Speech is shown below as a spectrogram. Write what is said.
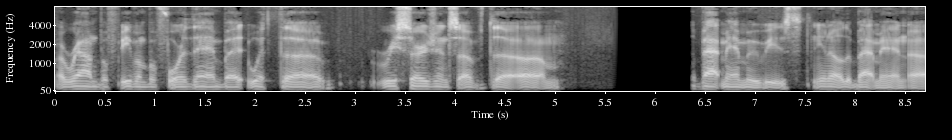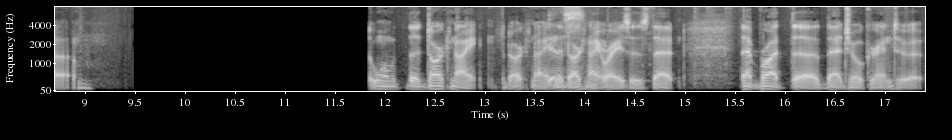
around bef- even before then, but with the resurgence of the um the Batman movies, you know, the Batman um the one with the Dark Knight, the Dark Knight, and the Dark Knight Rises that that brought the that Joker into it.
